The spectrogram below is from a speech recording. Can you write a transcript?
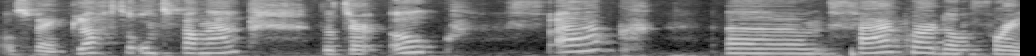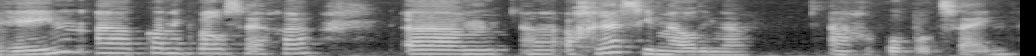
als wij klachten ontvangen, dat er ook vaak Ehm, vaker dan voorheen, uh, kan ik wel zeggen, um, uh, agressiemeldingen aangekoppeld zijn.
